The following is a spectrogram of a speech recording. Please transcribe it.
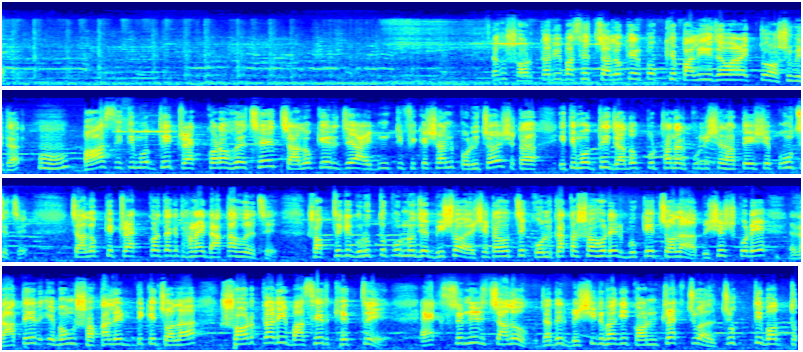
দেখো সরকারি বাসের চালকের পক্ষে পালিয়ে যাওয়া একটু অসুবিধার। বাস ইতিমধ্যেই ট্র্যাক করা হয়েছে। চালকের যে আইডেন্টিফিকেশন পরিচয় সেটা ইতিমধ্যেই যাদবপুর থানার পুলিশের হাতে এসে পৌঁছেছে। চালককে ট্র্যাক করে তাকে থানায় ডাকা হয়েছে। সব থেকে গুরুত্বপূর্ণ যে বিষয়, সেটা হচ্ছে কলকাতা শহরের বুকে চলা, বিশেষ করে রাতের এবং সকালের দিকে চলা সরকারি বাসের ক্ষেত্রে এক শ্রেণির চালক, যাদের বেশিরভাগই কন্ট্রাকচুয়াল চুক্তিবদ্ধ,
